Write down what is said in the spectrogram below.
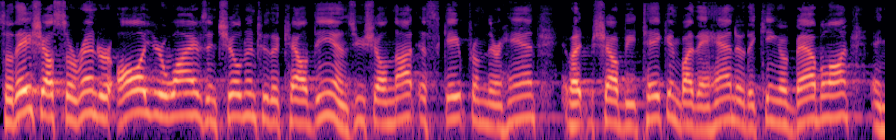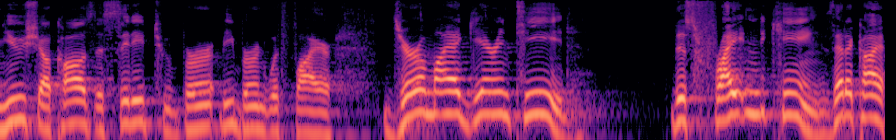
So they shall surrender all your wives and children to the Chaldeans. You shall not escape from their hand, but shall be taken by the hand of the king of Babylon, and you shall cause the city to burn, be burned with fire. Jeremiah guaranteed this frightened king, Zedekiah,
